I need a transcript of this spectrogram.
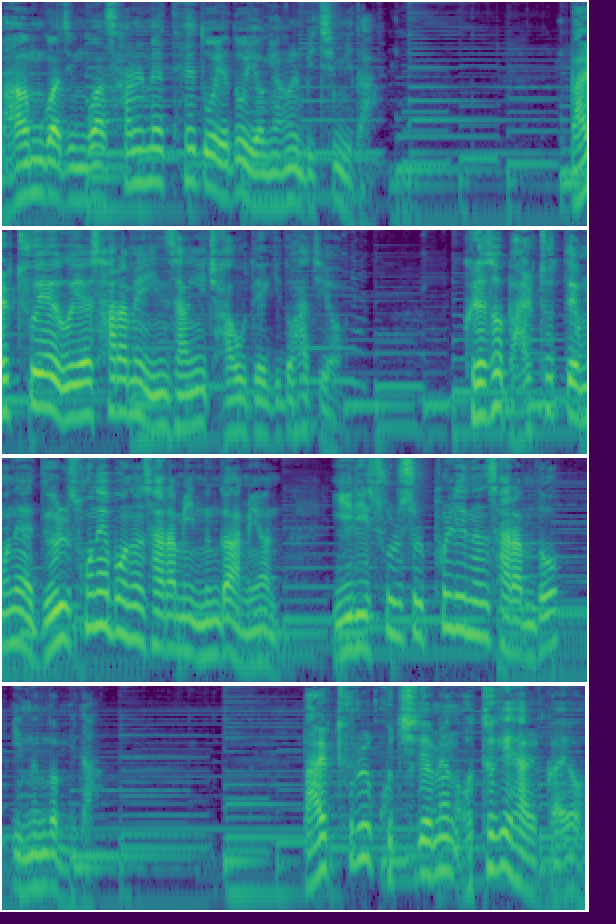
마음가짐과 삶의 태도에도 영향을 미칩니다. 말투에 의해 사람의 인상이 좌우되기도 하지요. 그래서 말투 때문에 늘 손해보는 사람이 있는가 하면 일이 술술 풀리는 사람도 있는 겁니다. 말투를 고치려면 어떻게 해야 할까요?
